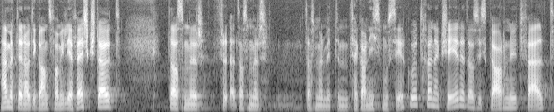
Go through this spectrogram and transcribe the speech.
haben wir dann auch die ganze Familie festgestellt, dass wir, dass wir, dass wir mit dem Veganismus sehr gut können scheren dass uns gar nichts fehlt.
